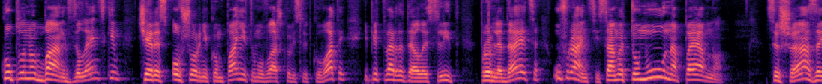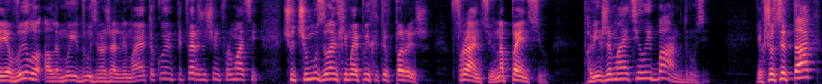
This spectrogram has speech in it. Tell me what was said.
Куплено банк Зеленським через офшорні компанії, тому важко відслідкувати і підтвердити, але слід проглядається у Франції. Саме тому, напевно, США заявило, але мої друзі, на жаль, не мають такої підтверджуючої інформації, що чому Зеленський має поїхати в Париж, в Францію на пенсію. А він же має цілий банк, друзі. Якщо це так,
